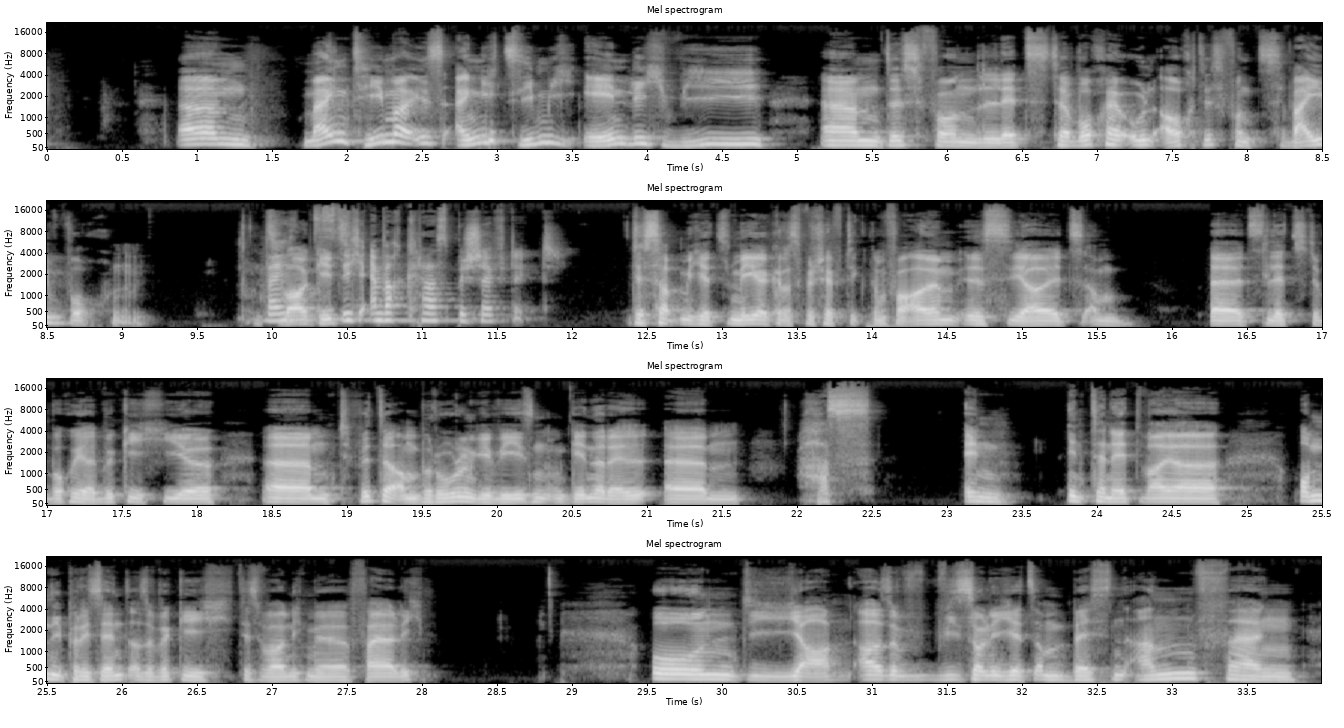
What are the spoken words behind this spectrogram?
Ähm, mein Thema ist eigentlich ziemlich ähnlich wie ähm, das von letzter Woche und auch das von zwei Wochen. Und Weil zwar geht's, dich einfach krass beschäftigt. das hat mich jetzt mega krass beschäftigt und vor allem ist ja jetzt am äh, jetzt letzte Woche ja wirklich hier ähm, Twitter am Brodeln gewesen und generell ähm, Hass im Internet war ja omnipräsent, also wirklich, das war nicht mehr feierlich. Und ja, also wie soll ich jetzt am besten anfangen?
